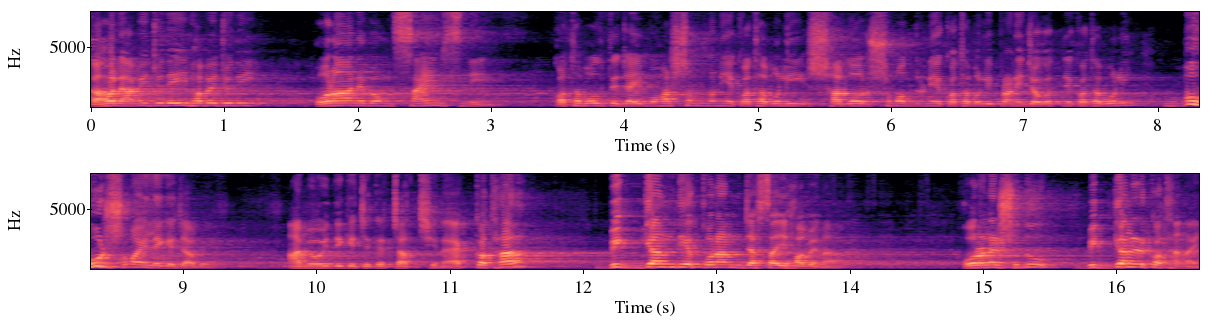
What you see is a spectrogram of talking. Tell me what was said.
তাহলে আমি যদি এইভাবে যদি কোরআন এবং সায়েন্স নিয়ে কথা বলতে যাই মহাশূন্য নিয়ে কথা বলি, সাগর, সমুদ্র নিয়ে কথা বলি, প্রাণী জগৎ নিয়ে কথা বলি, বহু সময় লেগে যাবে। আমি ওই দিকে যেতে চাচ্ছি না। এক কথা, বিজ্ঞান দিয়ে কোরআন যাচাই হবে না। কোরআনে শুধু বিজ্ঞানের কথা নাই।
